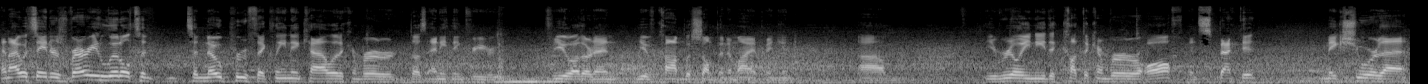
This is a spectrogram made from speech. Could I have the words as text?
and I would say there's very little to, to no proof that cleaning a catalytic converter does anything for you for you other than you've accomplished something, in my opinion. Um, you really need to cut the converter off, inspect it, make sure that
